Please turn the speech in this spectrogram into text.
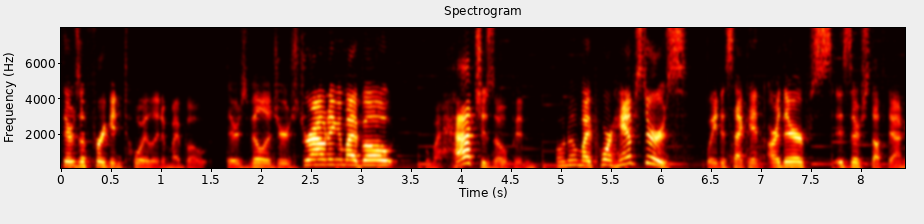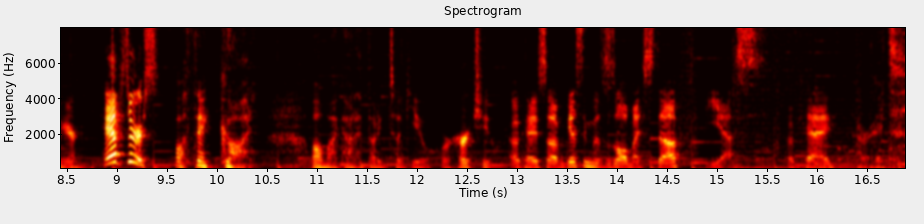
There's a friggin' toilet in my boat. There's villagers drowning in my boat. Oh, my hatch is open. Oh no, my poor hamsters. Wait a second. Are there, is there stuff down here? Hamsters! Oh, thank God. Oh my God, I thought he took you or hurt you. Okay, so I'm guessing this is all my stuff. Yes. Okay. All right.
